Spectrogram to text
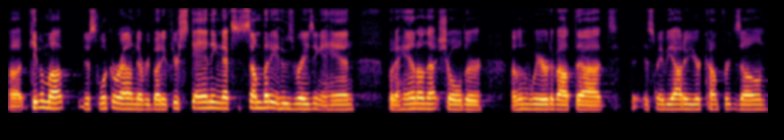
Uh, keep them up. Just look around, everybody. If you're standing next to somebody who's raising a hand, put a hand on that shoulder. Nothing weird about that. It's maybe out of your comfort zone.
